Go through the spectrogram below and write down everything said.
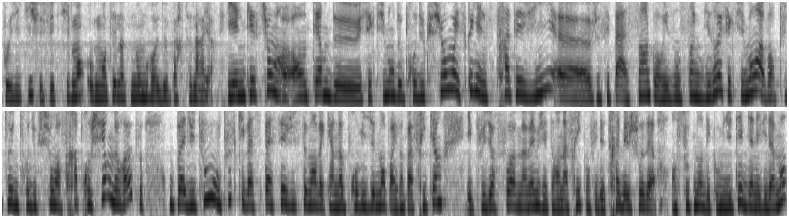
positif, effectivement, augmenter notre nombre de partenariats. Il y a une question en termes de, effectivement, de production. Est-ce qu'il y a une stratégie, je ne sais pas, à 5, horizon 5, 10 ans, effectivement, avoir plutôt une production à se rapprocher en Europe ou pas du tout, ou tout ce qui va se passer justement avec un approvisionnement, par exemple africain, et plusieurs fois, moi-même, j'étais en Afrique, on fait de très belles choses en soutenant des communautés, bien évidemment.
